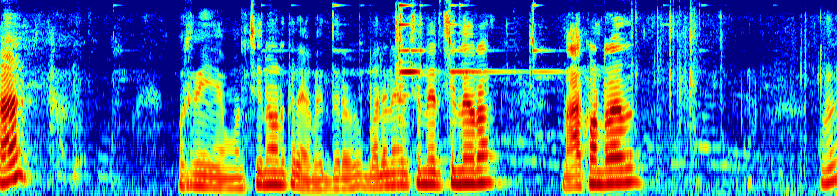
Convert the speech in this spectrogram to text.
ఆ? మరి నీ మంచిగా వండుతారా ఇద్దరు. భలే నేర్చి నేర్చులేవరా నాకు వండరాదు. ఆ?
